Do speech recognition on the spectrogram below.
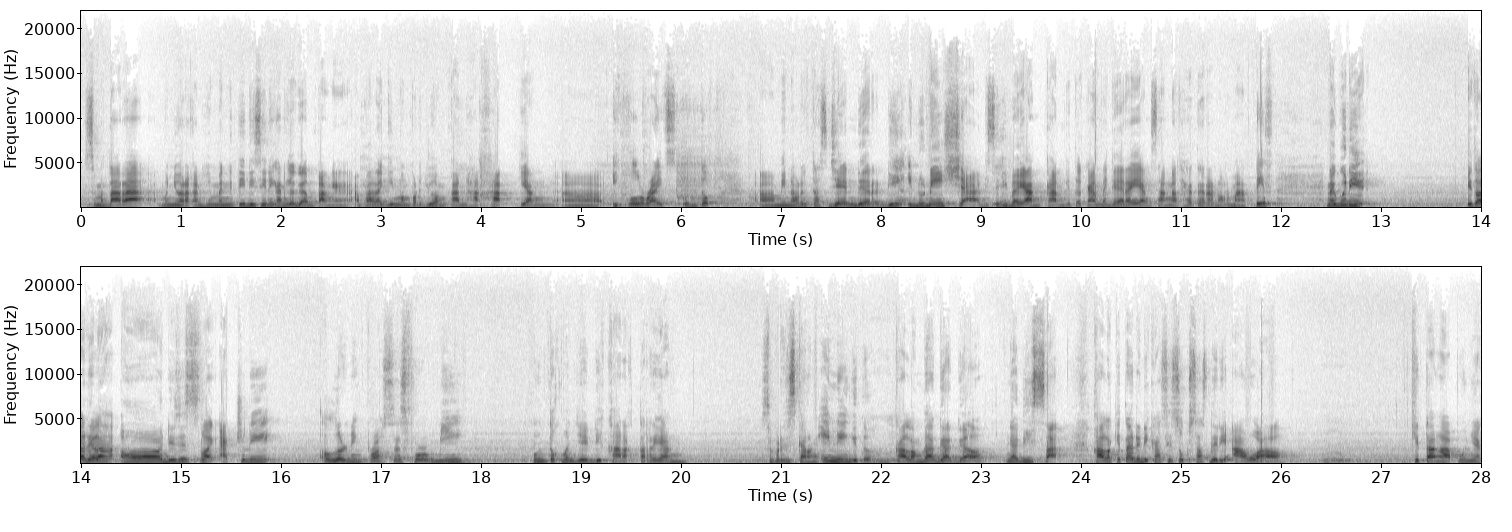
Sementara menyuarakan humanity di sini kan gak gampang ya apalagi memperjuangkan hak-hak yang uh, equal rights untuk uh, minoritas gender di Indonesia. Bisa dibayangkan gitu kan negara yang sangat heteronormatif. Nah gue di itu adalah oh this is like actually a learning process for me untuk menjadi karakter yang seperti sekarang ini gitu. Kalau nggak gagal nggak bisa. Kalau kita udah dikasih sukses dari awal, kita nggak punya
